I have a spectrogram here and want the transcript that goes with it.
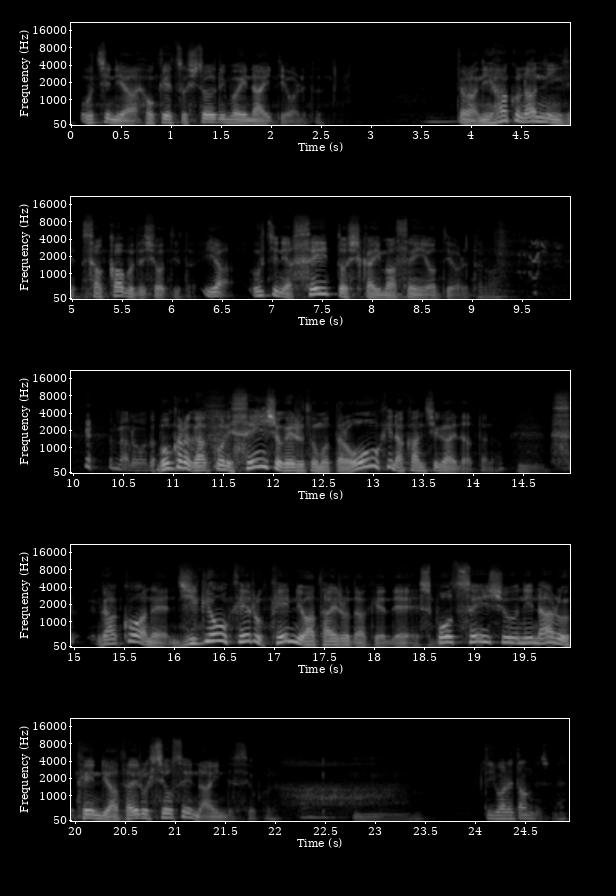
「うちには補欠一人もいない」って言われた。だから200何人サッカー部でしょって言ったら「いやうちには生徒しかいませんよ」って言われたの。なるほど僕ら学校に選手がいると思ったら大きな勘違いだったの。す学校はね授業を受ける権利を与えるだけでスポーツ選手になる権利を与える必要性ないんですよこれ。って言われたんですね。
